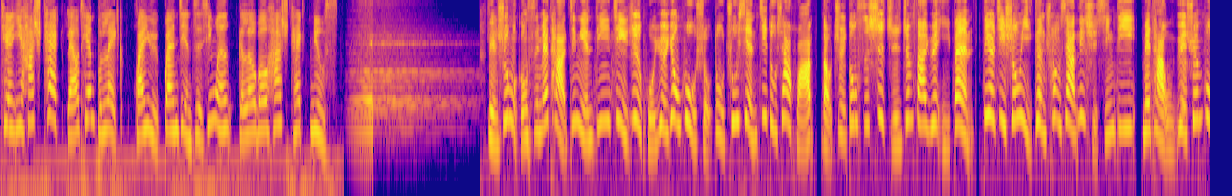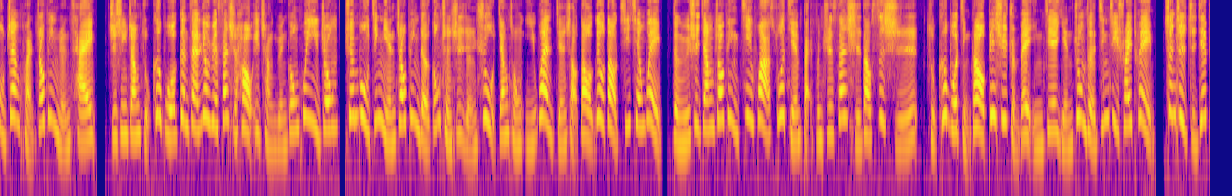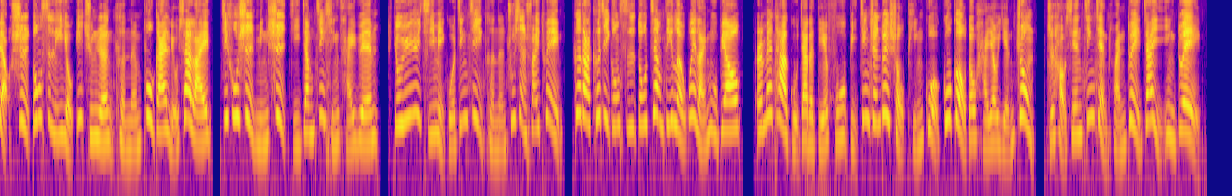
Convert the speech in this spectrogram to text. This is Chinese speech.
天一 hashtag 聊天不累，环宇关键字新闻 global hashtag news。脸书母公司 Meta 今年第一季日活跃用户首度出现季度下滑，导致公司市值蒸发约一半。第二季收益更创下历史新低。Meta 五月宣布暂缓招聘人才。执行长祖克伯更在六月三十号一场员工会议中宣布，今年招聘的工程师人数将从一万减少到六到七千位，等于是将招聘计划缩减百分之三十到四十。祖克伯警告，必须准备迎接严重的经济衰退，甚至直接表示，公司里有一群人可能不该留下来，几乎是明示即将进行裁员。由于预期美国经济可能出现衰退，各大科技公司都降低了未来目标。而 Meta 股价的跌幅比竞争对手苹果、Google 都还要严重，只好先精简团队加以应对。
